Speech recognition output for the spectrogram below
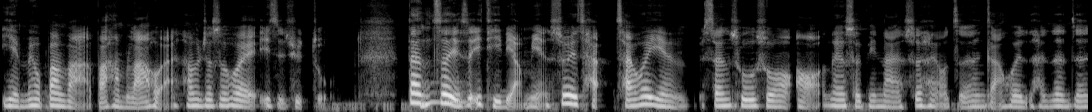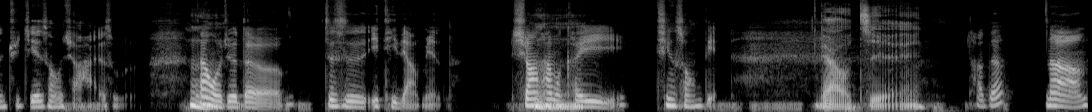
也没有办法把他们拉回来，他们就是会一直去做，但这也是一体两面，所以才才会衍生出说，哦，那个水瓶男是很有责任感，会很认真去接送小孩什么的。嗯，但我觉得这是一体两面的，希望他们可以轻松点。了解。好的，那。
